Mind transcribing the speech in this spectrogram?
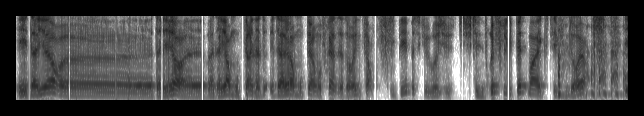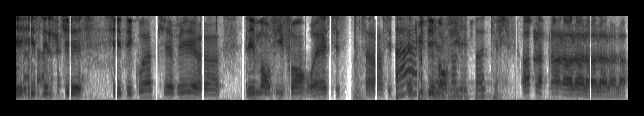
Et d'ailleurs, euh, d'ailleurs, euh, bah, d'ailleurs mon père, et d'ailleurs mon père et mon frère, ils adoraient me faire flipper parce que moi, j'étais une vraie flippette moi avec ces films d'horreur. et et c'est là que c'était quoi qu'il y avait euh, les morts vivants. Ouais, c'est ça. C'était Ah, la nuit des morts grande vivants. époque. Oh là là là là là là là là.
